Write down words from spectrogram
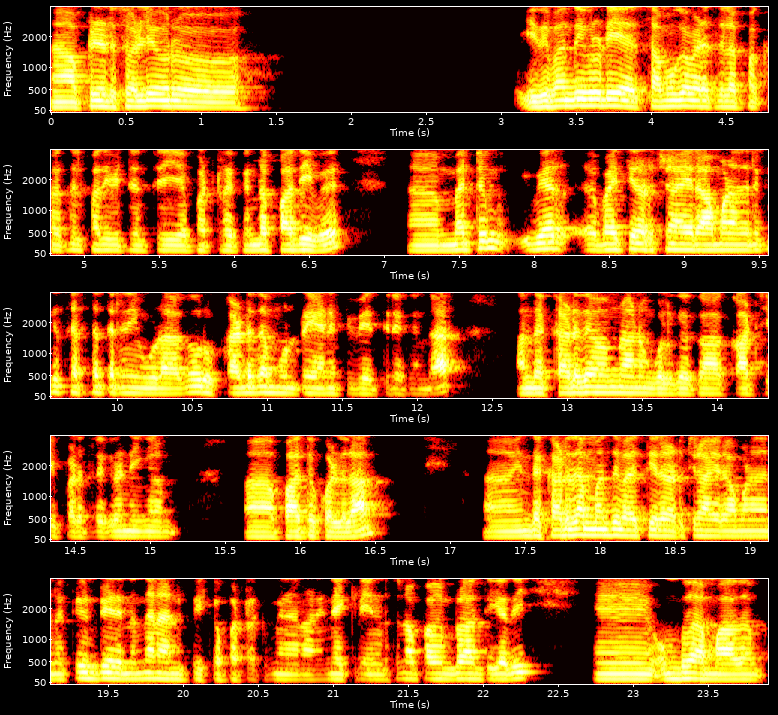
அப்படின்னு சொல்லி ஒரு இது வந்து இவருடைய சமூக வலைத்தள பக்கத்தில் பதிவிட்டம் செய்யப்பட்டிருக்கின்ற பதிவு. அஹ் மற்றும் இவர் வைத்திய அர்ச்சனாய் ராமநாதனுக்கு சட்டத்திறனை ஊடாக ஒரு கடிதம் ஒன்றை அனுப்பி வைத்திருக்கின்றார். அந்த கடிதம் நான் உங்களுக்கு கா காட்சிப்படுத்திருக்கிறேன். நீங்களும் அஹ் கொள்ளலாம். இந்த கடிதம் வந்து வைத்தியர் அர்ச்சனாய் ராமநாதனுக்கு இன்றைய தினம் தான் அனுப்பிக்கப்பட்டிருக்கும் என நான் நினைக்கிறேன். சொன்னால் பதினொன்றாம் தேதி அஹ் ஒன்பதாம் மாதம்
